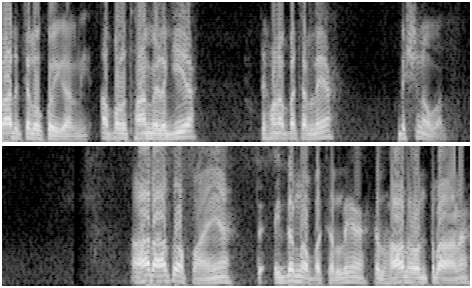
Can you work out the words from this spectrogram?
ਪਰ ਚਲੋ ਕੋਈ ਗੱਲ ਨਹੀਂ, ਆਪਾਂ ਨੂੰ ਥਾਂ ਮਿਲ ਗਈ ਆ ਤੇ ਹੁਣ ਆਪਾਂ ਚੱਲੇ ਆ ਬਿਸ਼ਨੋ ਵੱਲ ਆਹ ਰਾਹ ਤੋਂ ਆਪਾਂ ਆਏ ਆ ਤੇ ਇਧਰ ਨੂੰ ਆਪਾਂ ਚੱਲੇ ਆ, ਫਿਲਹਾਲ ਹੁਣ ਢਲਾਣ ਆ।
